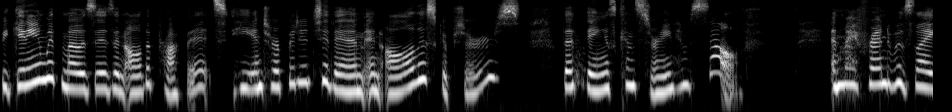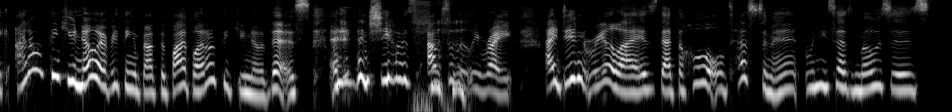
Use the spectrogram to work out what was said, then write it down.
beginning with Moses and all the prophets, he interpreted to them in all the scriptures the things concerning himself. And my friend was like, I don't think you know everything about the Bible. I don't think you know this. And she was absolutely right. I didn't realize that the whole Old Testament, when he says Moses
